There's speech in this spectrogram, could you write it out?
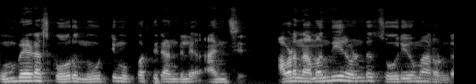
മുംബൈയുടെ സ്കോർ നൂറ്റി മുപ്പത്തി രണ്ടിൽ അഞ്ച്. അവിടെ സൂര്യകുമാർ ഉണ്ട്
